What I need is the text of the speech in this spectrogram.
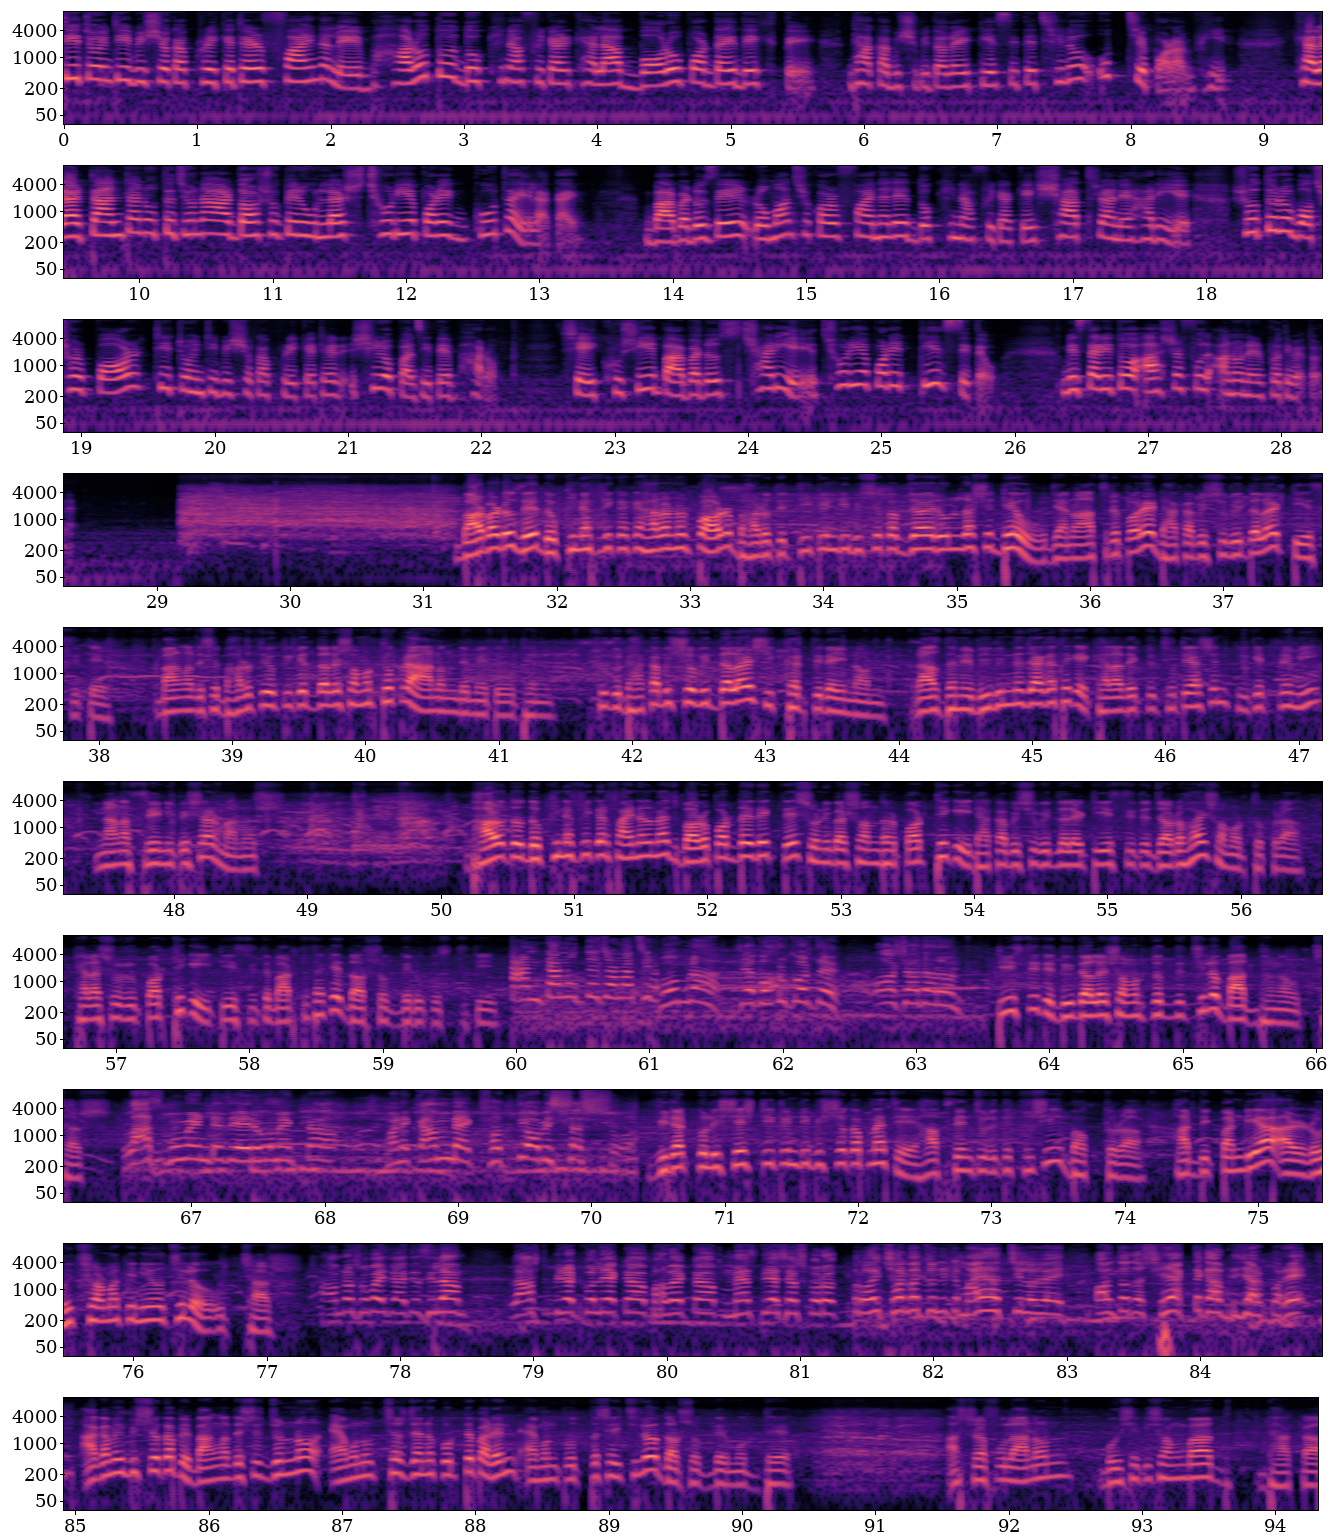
T twenty বিশ্বকাপ ক্রিকেটের ফাইনালে ভারত ও দক্ষিণ আফ্রিকার খেলা বড় পর্দায় দেখতে ঢাকা বিশ্ববিদ্যালয়ের টিএসসিতে ছিল উপচে পড়া ভিড়। খেলার টানটান উত্তেজনা আর দর্শকদের উল্লাস ছড়িয়ে পড়ে গোটা এলাকায়। বার্বাডোজে রোমাঞ্চকর ফাইনালে দক্ষিণ আফ্রিকাকে সাত রানে হারিয়ে সতেরো বছর পর টি টোয়েন্টি বিশ্বকাপ ক্রিকেটের শিরোপা জিতে ভারত। সেই খুশি বার্বাডোস ছাড়িয়ে ছড়িয়ে পড়ে টিএসসিতেও বিস্তারিত আশরাফুল আননের প্রতিবেদনে। বার্বাডোজে দক্ষিণ আফ্রিকাকে হারানোর পর ভারতের টি টোয়েন্টি বিশ্বকাপ জয়ের উল্লাসের ঢেউ যেন আছড়ে পড়ে ঢাকা বিশ্ববিদ্যালয়ের টিএসসিতে। বাংলাদেশে ভারতীয় ক্রিকেট দলের সমর্থকরা আনন্দে মেতে ওঠেন। শুধু ঢাকা বিশ্ববিদ্যালয়ের শিক্ষার্থীরাই নন, রাজধানীর বিভিন্ন জায়গা থেকে খেলা দেখতে ছুটে আসেন ক্রিকেট প্রেমী নানা শ্রেণি পেশার মানুষ। ভারত ও দক্ষিণ আফ্রিকার ফাইনাল ম্যাচ বড় পর্দায় দেখতে শনিবার সন্ধ্যার পর থেকেই ঢাকা বিশ্ববিদ্যালয়ের টিএসসিতে জড়ো হয় সমর্থকরা। খেলা শুরুর পর থেকেই টিএসসিতে বাড়তে থাকে দর্শকদের উপস্থিতি। টান টান উত্তেজনা ছিল। বুমরা যে বল করতে অসাধারণ। টিএসসিতে দুই দলের সমর্থকদের ছিল বাদ ভাঙা উচ্ছ্বাস। লাস্ট মুমেন্টে যে এরকম একটা মানে কামব্যাক সত্যি অবিশ্বাস্য। বিরাট কোহলির শেষ টি টোয়েন্টি বিশ্বকাপ ম্যাচে হাফ সেঞ্চুরিতে খুশি ভক্তরা। হার্দিক পান্ডিয়া আর রোহিত শর্মাকে নিয়েও ছিল উচ্ছ্বাস। আমরা সবাই চাইতেছিলাম লাস্ট বিরাট কোহলি একটা ভালো একটা ম্যাচ দিয়ে শেষ করুক। রোহিত শর্মার জন্য একটু মায়া হচ্ছিল যে অন্তত সে একটা কাপ ডিজার্ভ করে। আগামী বিশ্বকাপে বাংলাদেশের জন্য এমন উচ্ছ্বাস যেন করতে পারেন এমন প্রত্যাশাই ছিল দর্শকদের মধ্যে। আশরাফুল আনন বৈশাখী সংবাদ ঢাকা।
